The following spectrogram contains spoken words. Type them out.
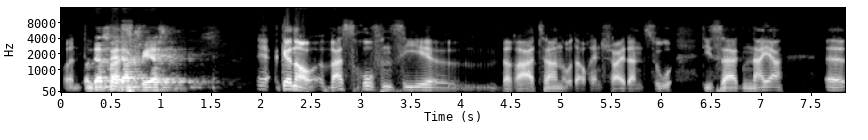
Und, Und das wäre am schwersten. Ja, genau. Was rufen Sie äh, Beratern oder auch Entscheidern zu, die sagen, naja, äh,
